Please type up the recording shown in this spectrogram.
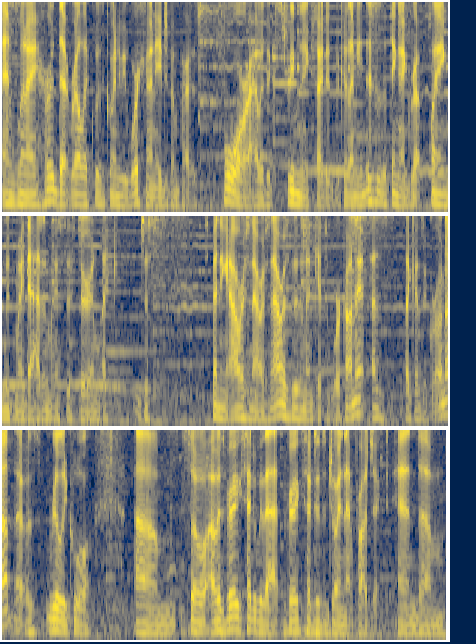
and when I heard that Relic was going to be working on Age of Empires 4, I was extremely excited because I mean, this is the thing I grew up playing with my dad and my sister and like just spending hours and hours and hours with and I'd get to work on it as like as a grown up. That was really cool. Um, so I was very excited with that, very excited to join that project. And um,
